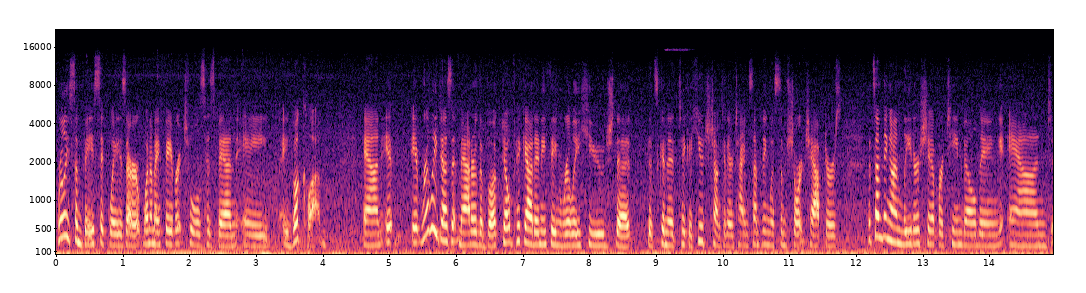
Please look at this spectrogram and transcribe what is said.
really some basic ways are one of my favorite tools has been a, a book club. And it, it really doesn't matter the book. Don't pick out anything really huge that, that's going to take a huge chunk of their time, something with some short chapters but something on leadership or team building. And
